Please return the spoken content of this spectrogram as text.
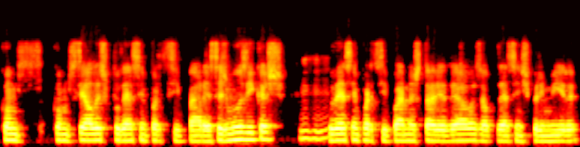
como se, como se elas pudessem participar, essas músicas uhum. pudessem participar na história delas ou pudessem exprimir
